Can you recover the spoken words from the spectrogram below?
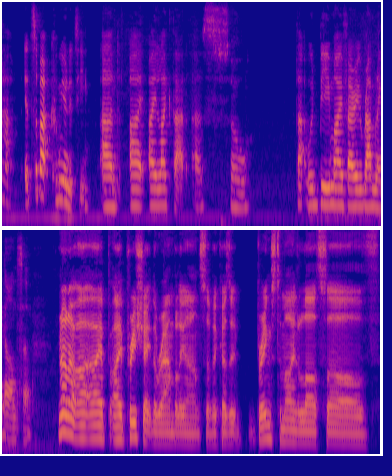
ah, it's about community and i i like that as so that would be my very rambling answer no no i i appreciate the rambling answer because it brings to mind a lot of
